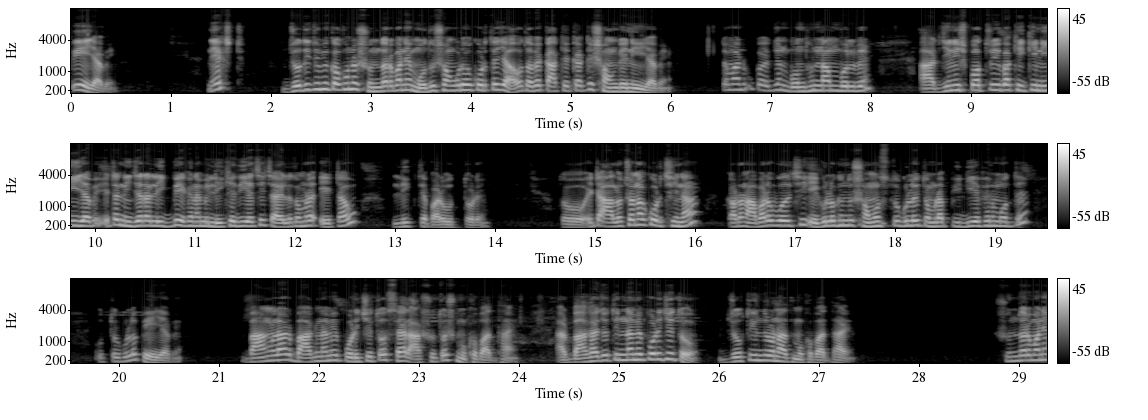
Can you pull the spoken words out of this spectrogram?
পেয়ে যাবে। নেক্সট যদি তুমি কখনো সুন্দরবনে মধু সংগ্রহ করতে যাও, তবে কাকে কাকে সঙ্গে নিয়ে যাবে? তোমার কয়েকজন বন্ধুর নাম বলবে। আর জিনিসপত্রই বা কী কী নিয়ে যাবে, এটা নিজেরা লিখবে। এখানে আমি লিখে দিয়েছি, চাইলে তোমরা এটাও লিখতে পারো উত্তরে। তো এটা আলোচনা করছি না, কারণ আবারও বলছি, এগুলো কিন্তু সমস্তগুলোই তোমরা পিডিএফের মধ্যে উত্তরগুলো পেয়ে যাবে। বাংলার বাঘ নামে পরিচিত স্যার আশুতোষ মুখোপাধ্যায় আর বাঘাজ্যোতির নামে পরিচিত যতীন্দ্রনাথ মুখোপাধ্যায়। সুন্দরবনে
